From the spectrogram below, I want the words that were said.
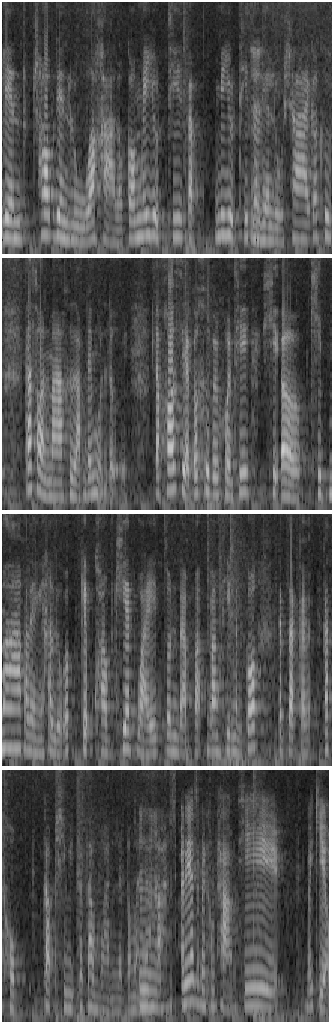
เรียนชอบเรียนรู้อะค่ะแล้วก็ไม่หยุดที่แบบไม่หยุดที่จะอืม เรียนรู้ใช่ก็คือถ้าสอนมาคือรับได้หมดเลยแต่ข้อเสียก็คือเป็นคนที่คิดเอ่อคิดมากอะไรอย่างเงี้ยค่ะ หรือว่าเก็บความเครียดไว้จนแบบบางบางทีมันก็กระจะกระกระทบกับชีวิตประจำวันอะไรประมาณเนี้ยค่ะอันนี้อาจจะเป็นคำถามที่ ไม่เกี่ยว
